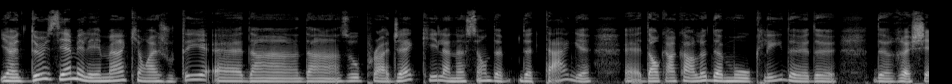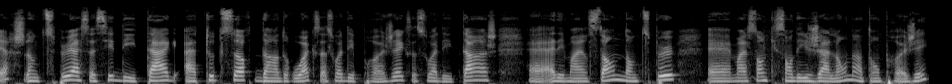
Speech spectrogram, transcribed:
Il y a un deuxième élément qu'ils ont ajouté euh, dans, dans Zoho Project, qui est la notion de, de tag. Euh, donc, encore là, de mots-clés, de, de, de, recherche. Donc, tu peux associer des tags à toutes sortes d'endroits, que ce soit des projets, que ce soit des tâches, euh, à des milestones. Donc, tu peux, euh, milestones qui sont des jalons dans ton projet.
